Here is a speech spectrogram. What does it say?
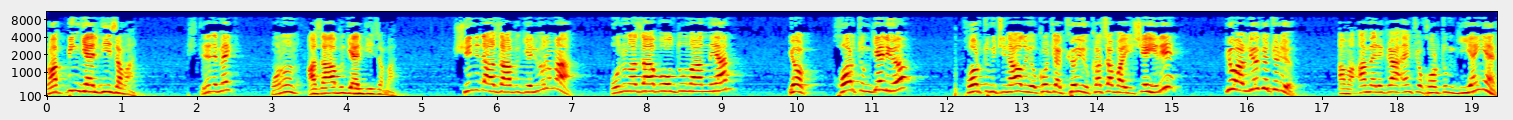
Rabbin geldiği zaman işte ne demek? Onun azabı geldiği zaman. Şimdi de azabı geliyor ama onun azabı olduğunu anlayan yok. Hortum geliyor, hortum içine alıyor koca köyü, kasabayı, şehri yuvarlıyor götürüyor. Ama Amerika en çok hortum giyen yer.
